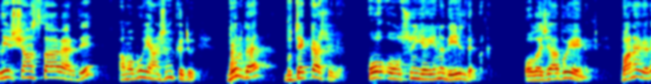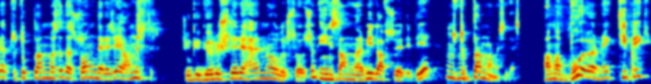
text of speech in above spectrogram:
bir şans daha verdi ama bu yanlışın kötü. Burada bu tekrar söylüyorum. O olsun yayını değildir bakın. Olacağı bu yayınıdır. Bana göre tutuklanması da son derece yanlıştır. Çünkü görüşleri her ne olursa olsun insanlar bir laf söyledi diye tutuklanmaması lazım. Ama bu örnek tipik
